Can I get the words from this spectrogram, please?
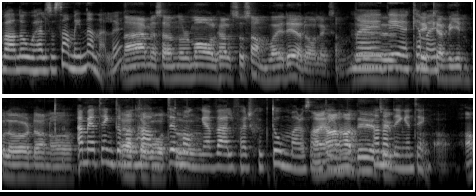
Var han ohälsosam innan eller? Nej men så här normal hälsosam, vad är det då liksom? Nej, ju det kan man dricka vin på lördagen och... Ja, men jag tänkte om han hade och- många välfärdssjukdomar och sånt Nej, han innan. hade han typ- hade ingenting. Han,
